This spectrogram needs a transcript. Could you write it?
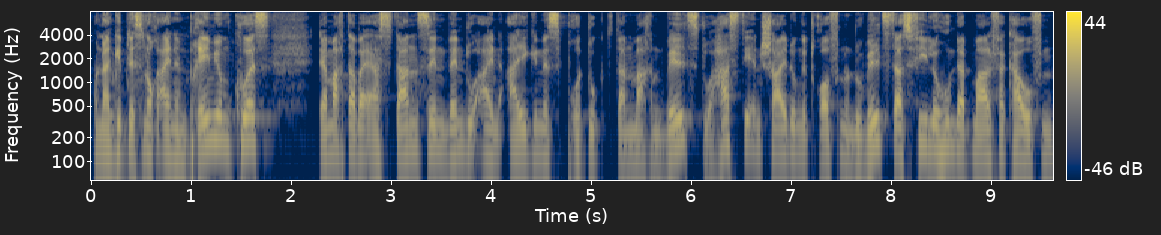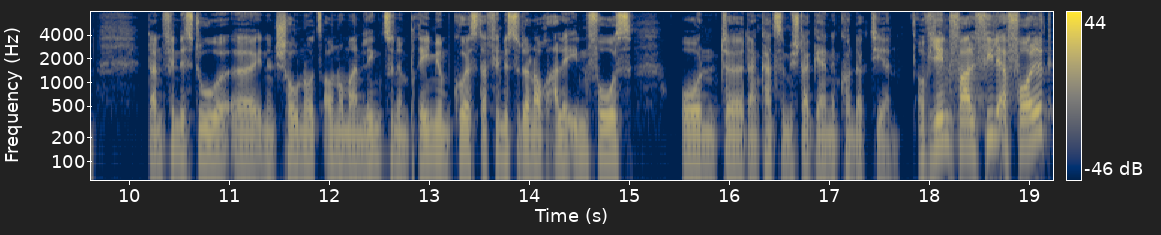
Und dann gibt es noch einen Premium-Kurs, der macht aber erst dann Sinn, wenn du ein eigenes Produkt dann machen willst. Du hast die Entscheidung getroffen und du willst das viele hundertmal verkaufen. Dann findest du äh, in den Show Notes auch nochmal einen Link zu einem Premium-Kurs. Da findest du dann auch alle Infos und äh, dann kannst du mich da gerne kontaktieren. Auf jeden Fall viel Erfolg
